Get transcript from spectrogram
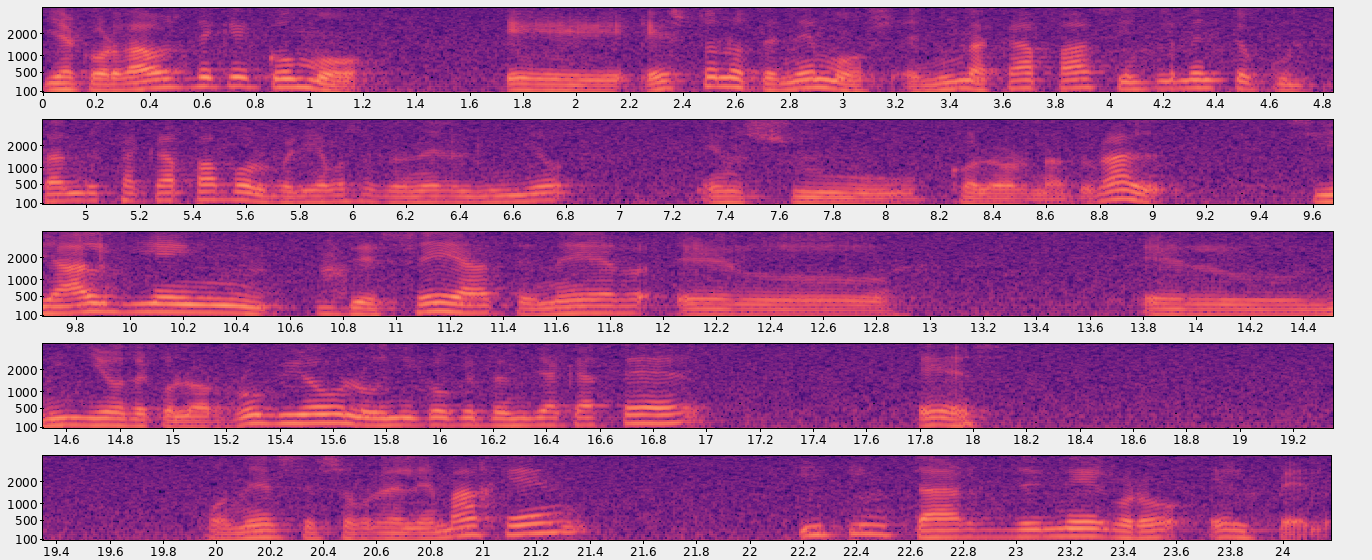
y acordaos de que como eh, esto lo tenemos en una capa, simplemente ocultando esta capa volveríamos a tener el niño en su color natural. Si alguien desea tener el, el niño de color rubio, lo único que tendría que hacer es ponerse sobre la imagen y pintar de negro el pelo.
